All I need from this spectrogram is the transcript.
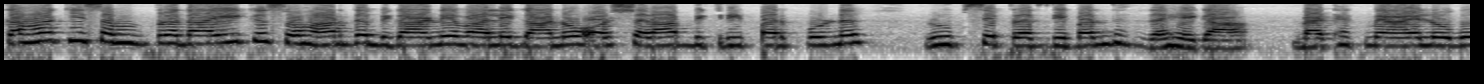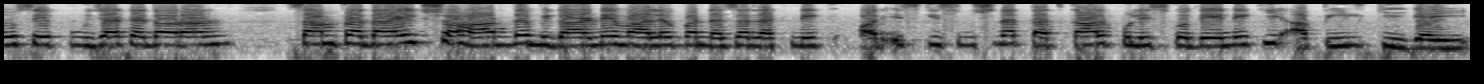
कहा कि सांप्रदायिक सौहार्द बिगाड़ने वाले गानों और शराब बिक्री पर पूर्ण रूप से प्रतिबंध रहेगा। बैठक में आए लोगों से पूजा के दौरान सांप्रदायिक सौहार्द बिगाड़ने वालों पर नज़र रखने और इसकी सूचना तत्काल पुलिस को देने की अपील की गई।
